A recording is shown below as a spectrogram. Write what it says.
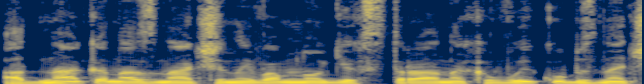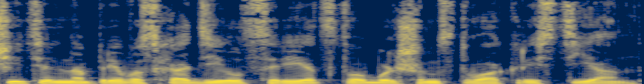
Однако назначенный во многих странах выкуп значительно превосходил средства большинства крестьян.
